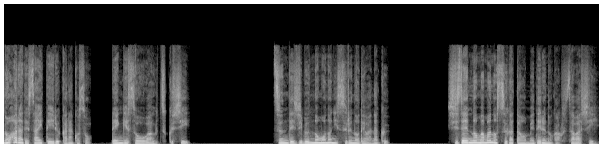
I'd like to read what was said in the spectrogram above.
野原で咲いているからこそレンゲ草は美しい。摘んで自分のものにするのではなく自然のままの姿をめでるのがふさわしい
